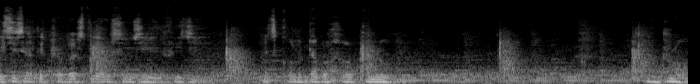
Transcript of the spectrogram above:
This is how they traverse the oceans here in Fiji. It's called a double hull canoe. Drua.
